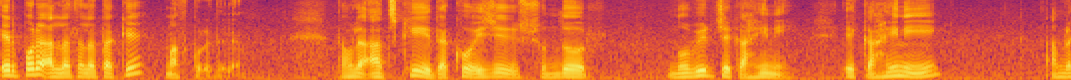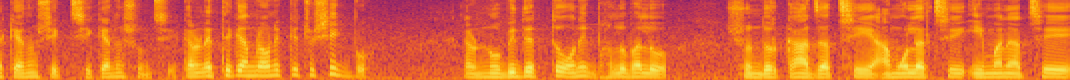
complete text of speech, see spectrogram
এরপরে আল্লাহ তালা তাকে মাফ করে দিলেন। তাহলে আজকে দেখো এই যে সুন্দর নবীর যে কাহিনী, এই কাহিনী আমরা কেন শিখছি, কেন শুনছি? কারণ এর থেকে আমরা অনেক কিছু শিখব। কারণ নবীদের তো অনেক ভালো ভালো সুন্দর কাজ আছে, আমল আছে ইমান আছে,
